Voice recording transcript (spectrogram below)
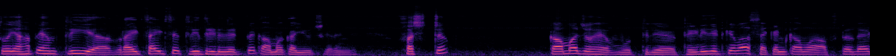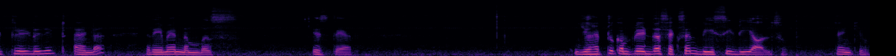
तो यहाँ पे हम थ्री राइट साइड से थ्री थ्री डिजिट पे कामा का यूज़ करेंगे। फ़र्स्ट कामा जो है वो थ्री डिजिट के बाद second comma after that three digit and remain numbers is there. You have to complete the section bcd also. Thank you.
